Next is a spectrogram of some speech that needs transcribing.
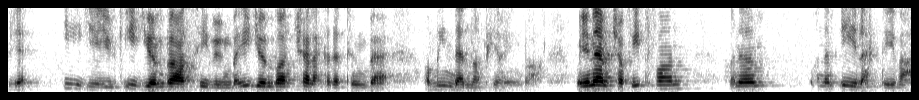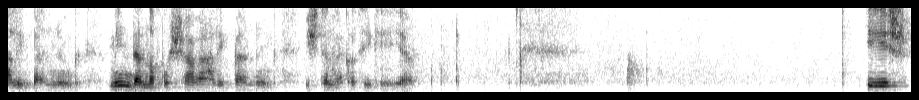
Ugye így éljük, így jön be a szívünkbe, így jön be a cselekedetünkbe a mindennapjainkba. Ugye nem csak itt van, hanem, hanem életté válik bennünk. Mindennapossá válik bennünk Istennek az igéje. És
